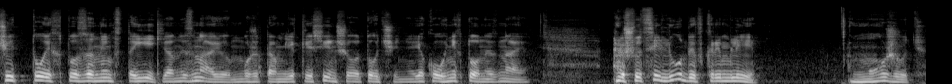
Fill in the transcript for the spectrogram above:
чи той, хто за ним стоїть, я не знаю, може там якесь інше оточення, якого ніхто не знає, що ці люди в Кремлі можуть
